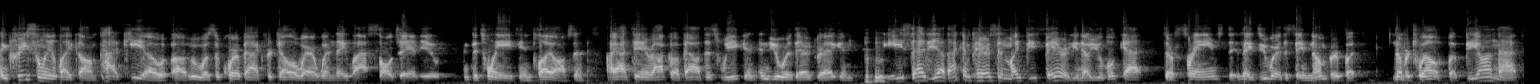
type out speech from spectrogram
increasingly like um, Pat Kehoe, uh, who was the quarterback for Delaware when they last saw JMU in the 2018 playoffs. And I asked Danny Rocco about this week, and, and you were there, Greg, and he said, yeah, that comparison might be fair. You know, you look at their frames, they do wear the same number, but number 12. But beyond that,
